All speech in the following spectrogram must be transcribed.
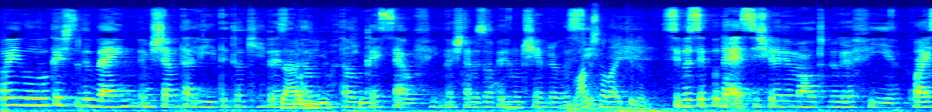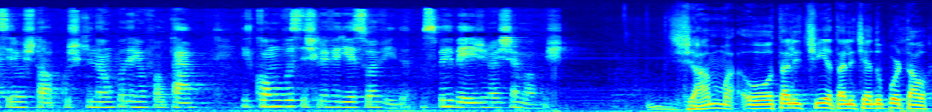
Oi, Lucas, tudo bem? Eu me chamo Thalita e tô aqui representando o portal Lucas Selfie. Nós temos uma perguntinha pra você. O seu like, querido. Se você pudesse escrever uma autobiografia, quais seriam os tópicos que não poderiam faltar? E como você escreveria a sua vida? Um super beijo, nós chamamos. Jamais. Ô, Thalitinha, Thalitinha é do portal.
